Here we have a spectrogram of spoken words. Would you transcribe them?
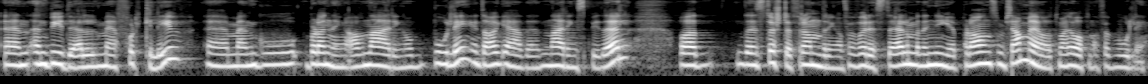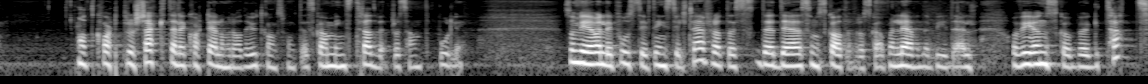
en, en bydel med folkeliv Eh, med en god blanding av næring og bolig. I dag er det næringsbydel. Og den største forandringa for vår del med den nye planen som kommer, er at man åpner for bolig. At hvert prosjekt eller hvert delområde i utgangspunktet skal ha minst 30% bolig. Som vi er veldig positivt innstilt til, for det, er det som skal til for å skape en levende bydel. Og vi ønsker å bygge tett.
